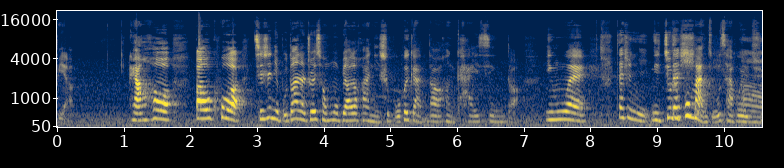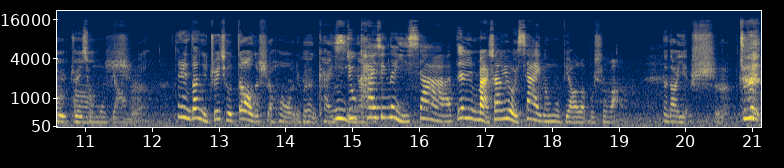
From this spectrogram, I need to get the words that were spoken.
变。然后包括，其实你不断的追求目标的话，你是不会感到很开心的，因为但是你你就是不满足才会去嗯追求嗯目标嘛。是但是当你追求到的时候，你会很开心、啊，你就开。心的一下，但是马上又有下一个目标了，不是吗？那倒也是，就是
